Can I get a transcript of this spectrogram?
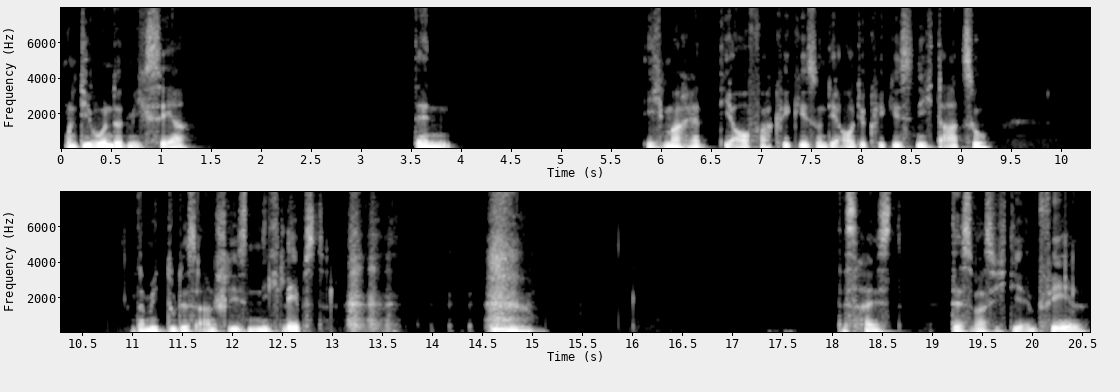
Und die wundert mich sehr. Denn ich mache ja die Aufwach-Quickies und die Audio-Quickies nicht dazu, damit du das anschließend nicht lebst. das heißt, das, was ich dir empfehle,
